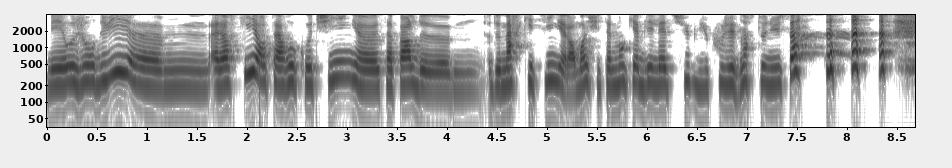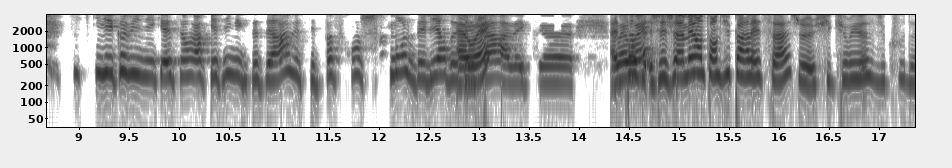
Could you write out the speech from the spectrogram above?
Mais aujourd'hui, alors si en tarot coaching, ça parle de, mmh, de marketing. Alors moi, je suis tellement câblée là-dessus que du coup, j'ai bien retenu ça. Tout ce qui est communication, marketing et cetera, mais c'est pas franchement le délire de Ah ouais? départ avec, ouais, tiens, j'ai ouais. j'ai jamais entendu parler de ça. Je je suis curieuse du coup de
